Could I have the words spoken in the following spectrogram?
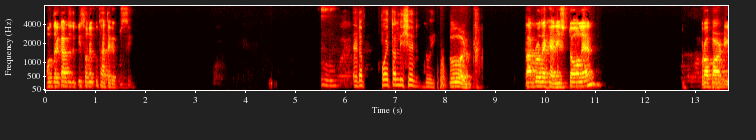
ফৌজদারি কার্য যদি পিছনে কোথায় থেকে পড়ছি? এটা পঁয়তাল্লিশের দুই। গুড তারপর দেখেন স্টলেন প্রপার্টি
